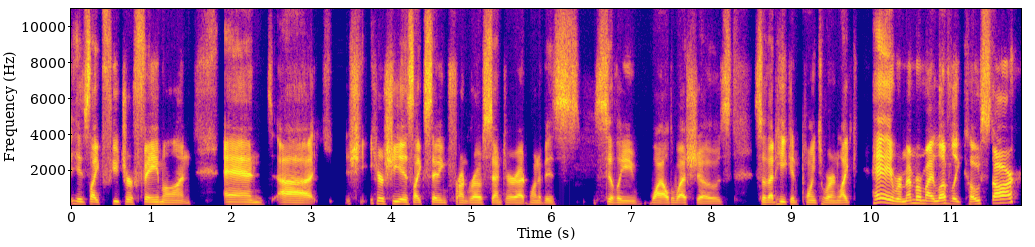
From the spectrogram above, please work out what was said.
his like future fame on and uh she, here she is like sitting front row center at one of his silly wild west shows so that he can point to her and like hey remember my lovely co-star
